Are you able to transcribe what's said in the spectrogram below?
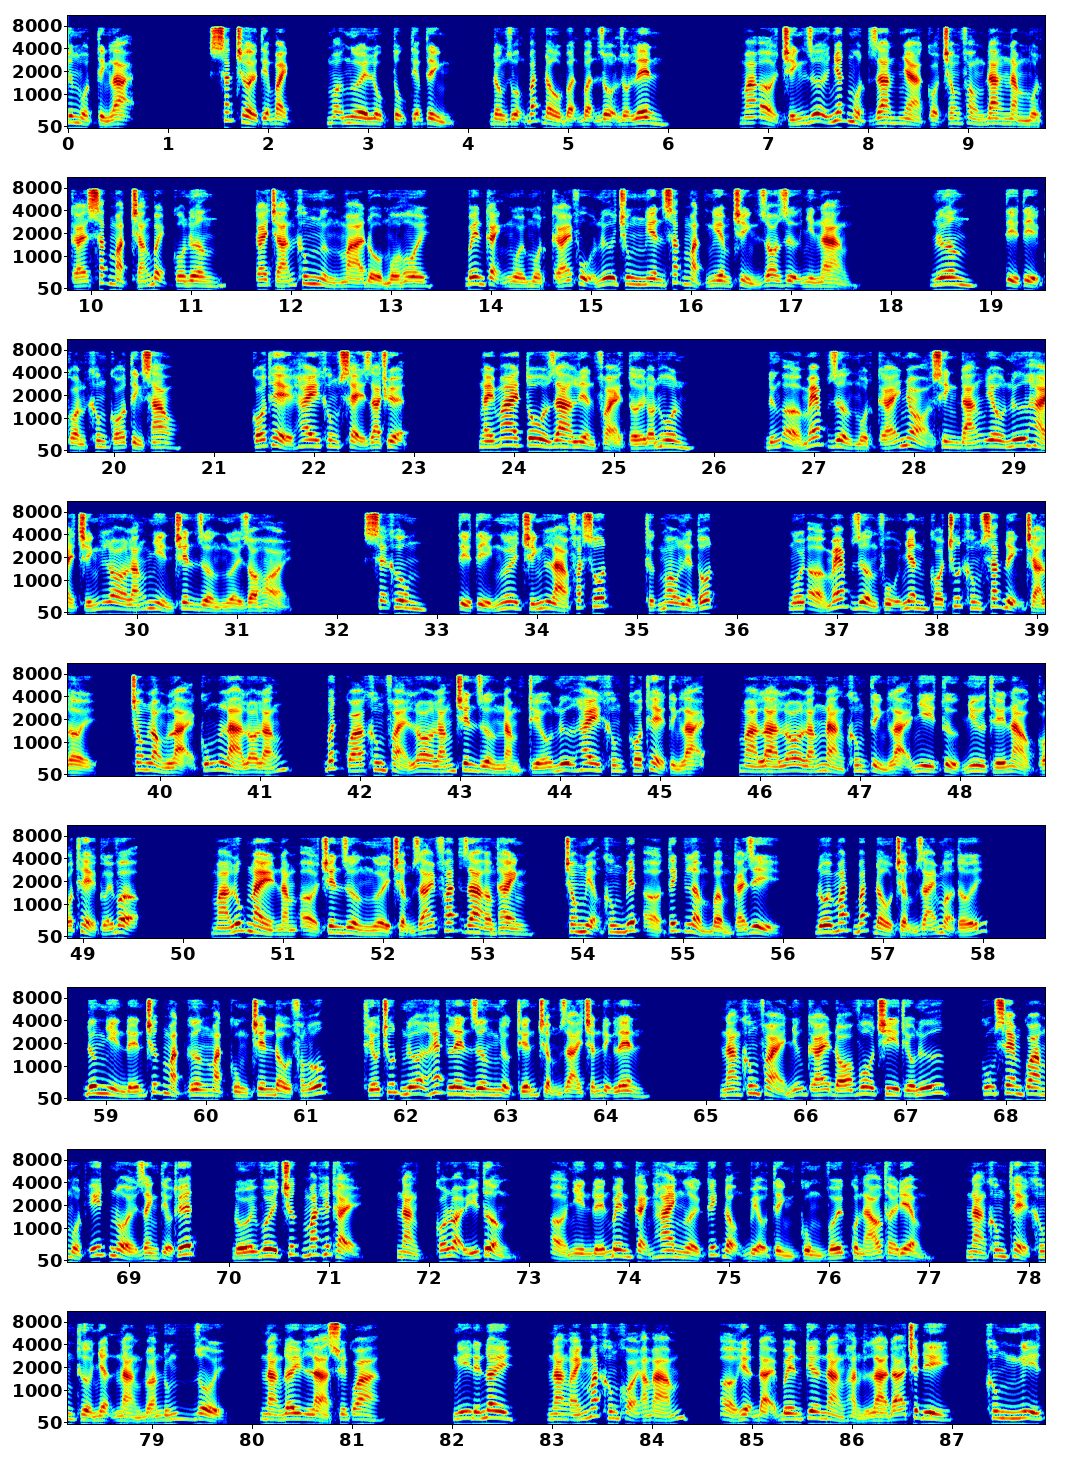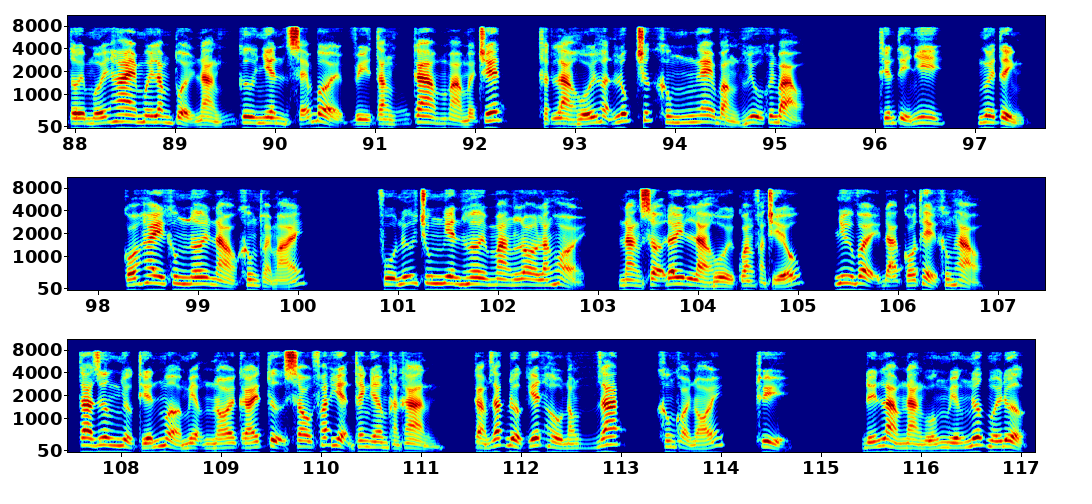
chương một tỉnh lại. Sắc trời tiệm bạch, mọi người lục tục tiệm tỉnh, đồng ruộng bắt đầu bận bận rộn rộn lên. Mà ở chính giữa nhất một gian nhà cỏ trong phòng đang nằm một cái sắc mặt trắng bệnh cô nương, cái chán không ngừng mà đổ mồ hôi, bên cạnh ngồi một cái phụ nữ trung niên sắc mặt nghiêm chỉnh do dự nhìn nàng. Nương, tỷ tỷ còn không có tình sao? Có thể hay không xảy ra chuyện? Ngày mai tô ra liền phải tới đón hôn. Đứng ở mép giường một cái nhỏ xinh đáng yêu nữ hài chính lo lắng nhìn trên giường người dò hỏi. Sẽ không, tỷ tỷ ngươi chính là phát sốt, thực mau liền tốt. Ngồi ở mép giường phụ nhân có chút không xác định trả lời, trong lòng lại cũng là lo lắng, bất quá không phải lo lắng trên giường nằm thiếu nữ hay không có thể tỉnh lại, mà là lo lắng nàng không tỉnh lại nhi tử như thế nào có thể cưới vợ. Mà lúc này nằm ở trên giường người chậm rãi phát ra âm thanh, trong miệng không biết ở tích lẩm bẩm cái gì, đôi mắt bắt đầu chậm rãi mở tới. Đương nhìn đến trước mặt gương mặt cùng trên đầu phong ốc, thiếu chút nữa hét lên Dương Nhược Thiến chậm rãi chấn định lên. Nàng không phải những cái đó vô tri thiếu nữ, cũng xem qua một ít nổi danh tiểu thuyết, đối với trước mắt hết thảy, nàng có loại ý tưởng, ở nhìn đến bên cạnh hai người kích động biểu tình cùng với quần áo thời điểm, nàng không thể không thừa nhận nàng đoán đúng rồi, nàng đây là xuyên qua. Nghĩ đến đây, nàng ánh mắt không khỏi ám ám, ở hiện đại bên kia nàng hẳn là đã chết đi, không nghĩ tới mới 25 tuổi nàng cư nhiên sẽ bởi vì tăng ca mà mệt chết, thật là hối hận lúc trước không nghe bằng hưu khuyên bảo. Thiên tỷ nhi, ngươi tỉnh. Có hay không nơi nào không thoải mái? Phụ nữ trung niên hơi mang lo lắng hỏi, nàng sợ đây là hồi quang phản chiếu, như vậy đã có thể không hảo. Ta Dương Nhược Thiến mở miệng nói cái tự sau phát hiện thanh âm khàn khàn, cảm giác được yết hầu nóng rát, không khỏi nói, thủy. Đến làm nàng uống miếng nước mới được.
